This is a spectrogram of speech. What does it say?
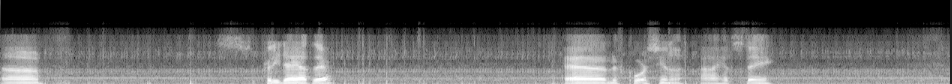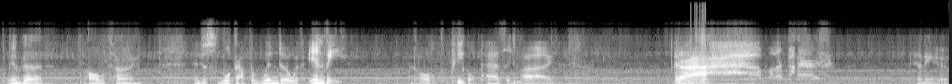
uh pretty day out there. And of course, you know, I have to stay in bed all the time and just look out the window with envy at all the people passing by. Ah, motherfuckers. Anywho.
